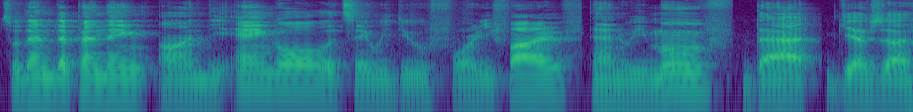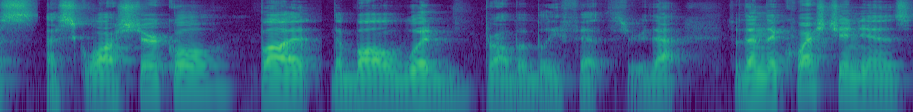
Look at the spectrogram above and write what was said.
So then depending on the angle, let's say we do 45 and we move, that gives us a squash circle, but the ball would probably fit through that. So then the question is,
